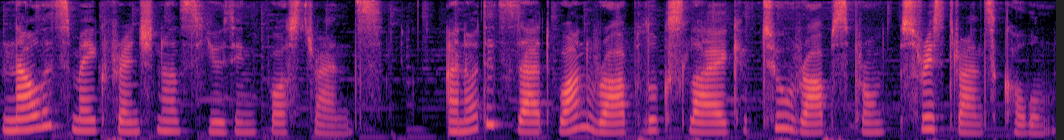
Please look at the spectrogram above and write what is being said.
Now let's make French knots using 4 strands. I noticed that one wrap looks like two wraps from three strands column.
